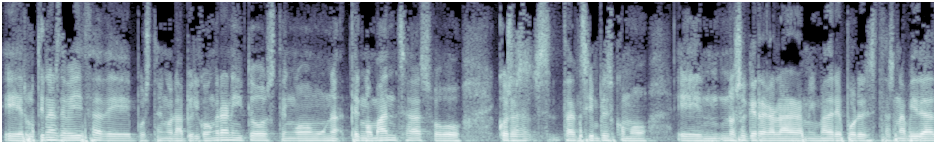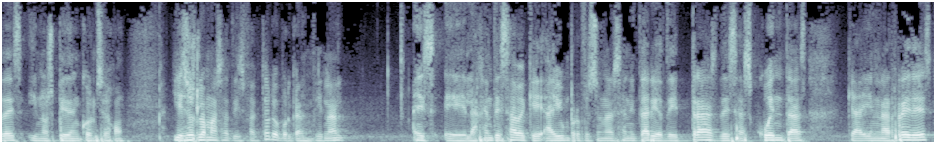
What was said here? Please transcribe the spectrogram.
eh, rutinas de belleza de pues tengo la piel con granitos, tengo una, tengo manchas o cosas tan simples como eh, no sé qué regalar a mi madre por estas navidades y nos piden consejo. Y eso es lo más satisfactorio porque al final es eh, la gente sabe que hay un profesional sanitario detrás de esas cuentas que hay en las redes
